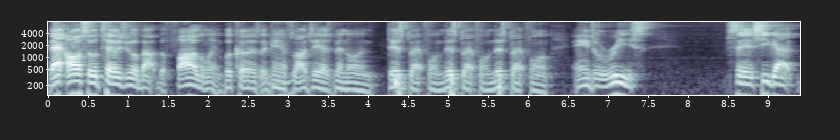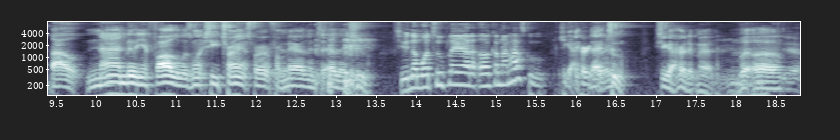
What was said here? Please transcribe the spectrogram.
that also tells you about the following because again, mm-hmm. Flau'jae has been on this platform, this platform, this platform. Angel Reese said she got about nine million followers once she transferred from Maryland to LSU. She was number one two player out of, uh, coming out of high school. She got hurt. that though, too. She got hurt at Maryland, but uh, Yeah.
